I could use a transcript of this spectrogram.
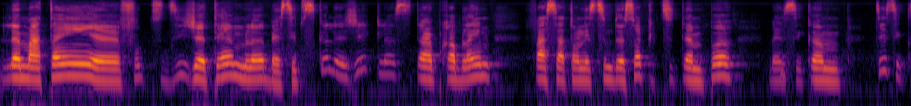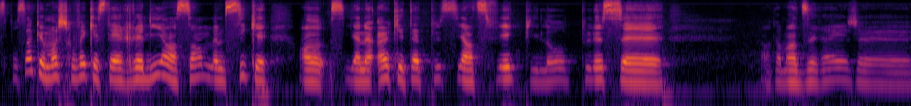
le matin, il faut que tu dis je t'aime, là, ben c'est psychologique. Là. Si tu as un problème face à ton estime de soi puis que tu t'aimes pas, ben c'est comme. Tu sais, c'est pour ça que moi, je trouvais que c'était relié ensemble, même si que on- il y en a un qui était plus scientifique puis l'autre plus. euh, comment dirais-je euh,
